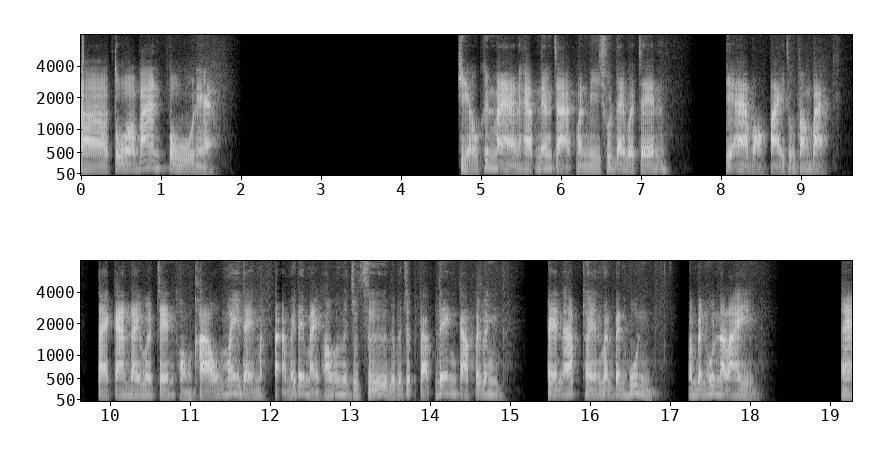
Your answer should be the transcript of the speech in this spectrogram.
อ่าตัวบ้านปูเนี่ยเขียวขึ้นมานะครับ เนื่องจากมันมีชุดไดเวอร์เจน ที่อาบอกไปถูกต้องป่ะแต่การไดเวอร์เจนของเขาไม่ได้ไม่ได้หมายความว่าเป็นจุดซื้อ หรือมันจะแบบเด้งกลับไปเป็นเทรนอัพเทรนมันเป็นหุ้น มันเป็นหุ้นอะไรอ่า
